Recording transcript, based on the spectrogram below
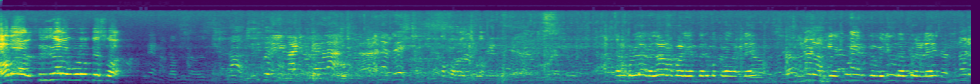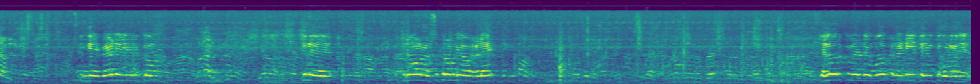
அவர் சிறிது நேரம் உங்களுடன் பேசுவார் அன்புள்ள வெள்ளாளபாளையம் பெருமக்கள் அவர்களே இங்கே கூடியிருக்கும் வெளியூர் அன்பர்களே இங்கே மேடையில் இருக்கும் திரு திருவாளர் சுப்பிரமணியம் அவர்களே எல்லோருக்கும் என்னுடைய முதற்கு நன்றியை தெரிவித்துக் கொள்கிறேன்.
